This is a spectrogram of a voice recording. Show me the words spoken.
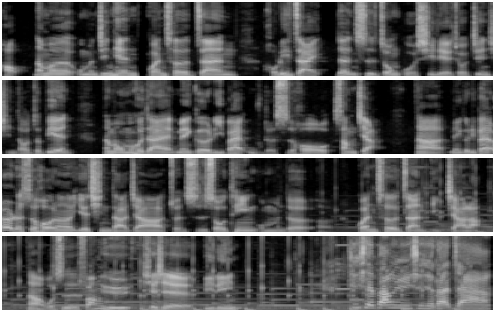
好，那么我们今天观测站侯立斋认识中国系列就进行到这边，那么我们会在每个礼拜五的时候上架，那每个礼拜二的时候呢，也请大家准时收听我们的呃观测站底加啦。那我是方瑜，谢谢比林。谢谢方瑜，谢谢大家，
